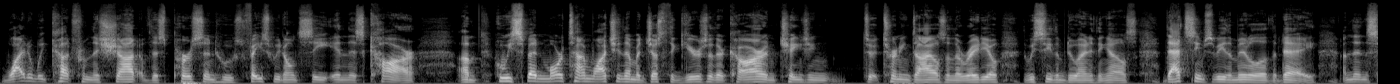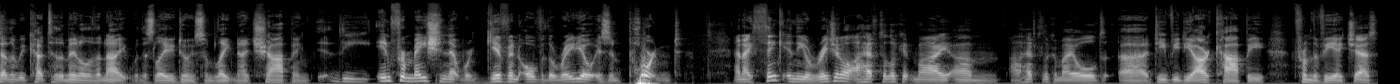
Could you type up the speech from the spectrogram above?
Why do we cut from this shot of this person whose face we don't see in this car, um, who we spend more time watching them adjust the gears of their car and changing turning dials on the radio we see them do anything else that seems to be the middle of the day and then suddenly we cut to the middle of the night with this lady doing some late night shopping the information that we're given over the radio is important and I think in the original, I have to look at my um, I'll have to look at my old uh, DVD-R copy from the VHS.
